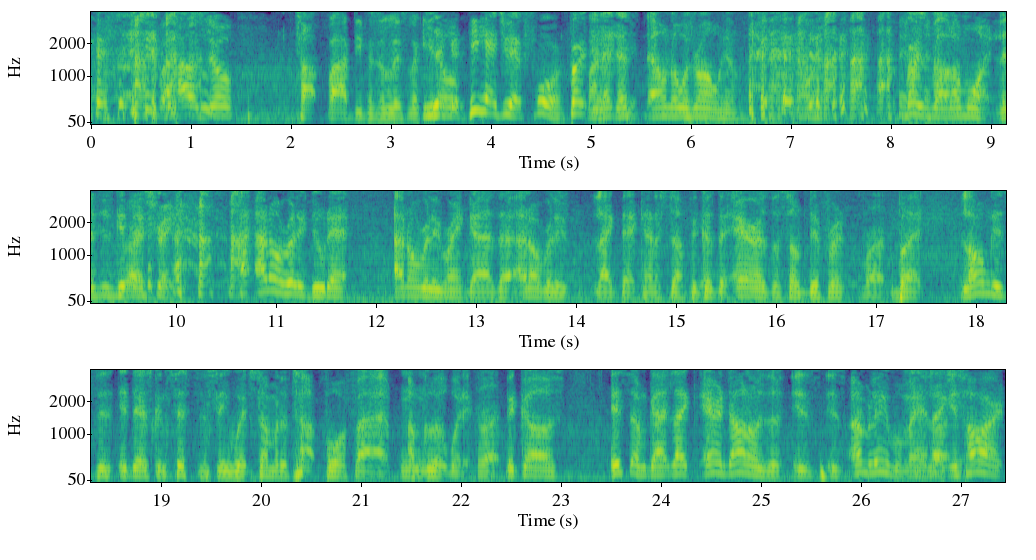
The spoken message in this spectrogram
but how's your top five defensive list looking? You know, He had you at four. first, By that, that's, I don't know what's wrong with him. first of all, I'm one. Let's just get that straight. I, I don't really do that. I don't really rank guys. I, I don't really like that kind of stuff because the eras are so different. Right. But long as the, there's consistency with some of the top four or 5 i I'm good with it. Mm-hmm. Right. Because it's some guy like Aaron Donald is a, is is unbelievable, man. Yeah, like it's hard,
